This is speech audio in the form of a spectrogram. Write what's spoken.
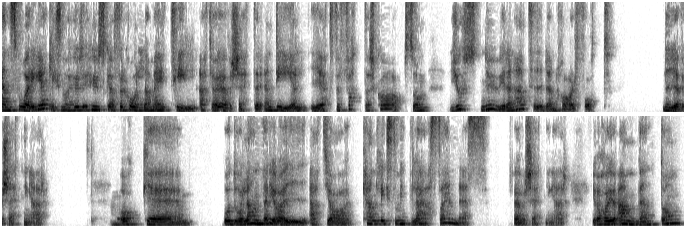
en svårighet, liksom, hur, hur ska jag förhålla mig till att jag översätter en del i ett författarskap som just nu i den här tiden har fått nyöversättningar. Mm. Och, eh, och då landade jag i att jag kan liksom inte läsa hennes översättningar. Jag har ju använt dem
